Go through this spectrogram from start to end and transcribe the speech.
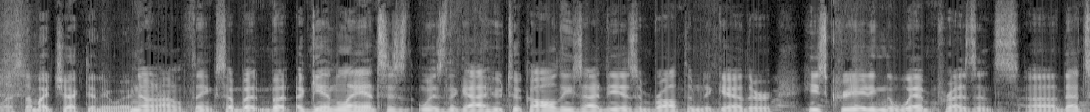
Last time I checked, anyway. No, I don't think so. But but again, Lance is, was the guy who took all these ideas and brought them together. He's creating the web presence. Uh, that's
